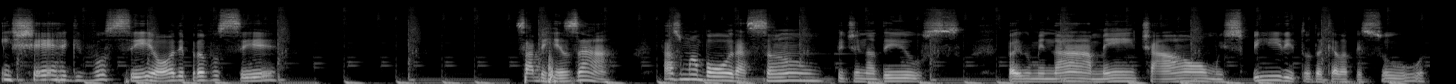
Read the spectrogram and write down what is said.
Enxergue você, olhe para você. Sabe rezar? Faz uma boa oração pedindo a Deus para iluminar a mente, a alma, o espírito daquela pessoa,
